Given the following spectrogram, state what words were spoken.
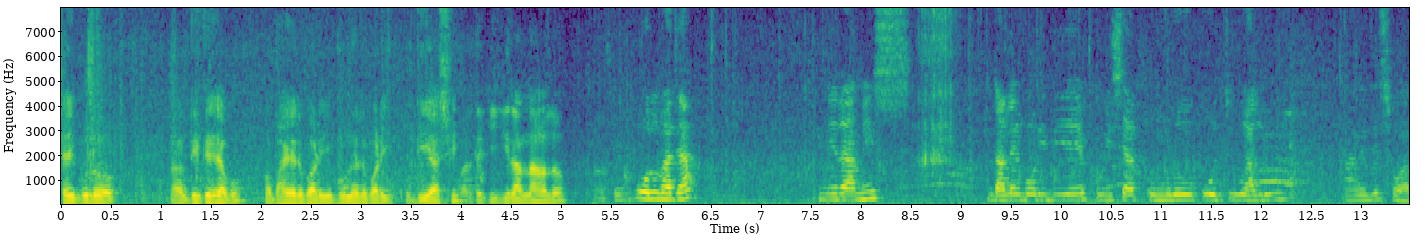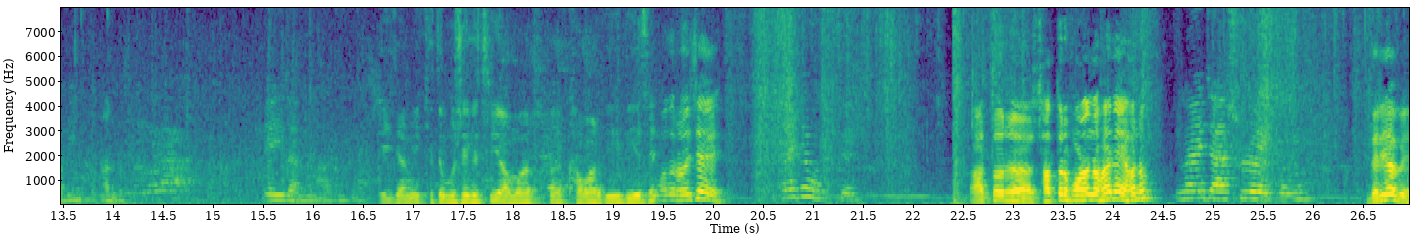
সেইগুলো দিতে যাব ভাইয়ের বাড়ি বোনের বাড়ি দিয়ে আসি। বাড়িতে কী কী রান্না হলো? ওল ভাজা নিরামিষ ডালের বড়ি দিয়ে পুঁই শাক কুমড়ো কচু আলু আর এই যে সয়াবিন আলু। এই রান্না। এই যে আমি খেতে বসে গেছি আমার খাবার দিয়ে দিয়েছে। আমাদের হয়েছে? আর তোর ছাত্র পড়ানো হয় না এখনও? দেরি হবে?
